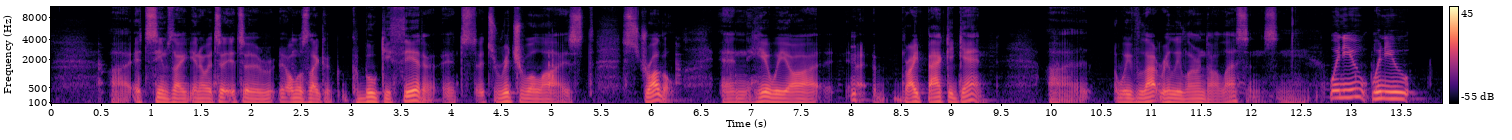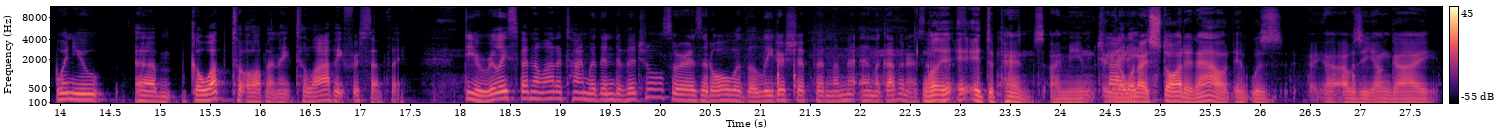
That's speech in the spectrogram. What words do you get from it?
Uh, it seems like you know it's a, it's a almost like a kabuki theater. It's it's ritualized struggle, and here we are, uh, right back again. Uh, we've not really learned our lessons. When you when you when you um, go up to Albany to lobby for something, do you really spend a lot of time with individuals, or is it all with the leadership and the and the governor's well, it, it depends. I mean, you know, when I started out, it was I was a young guy.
